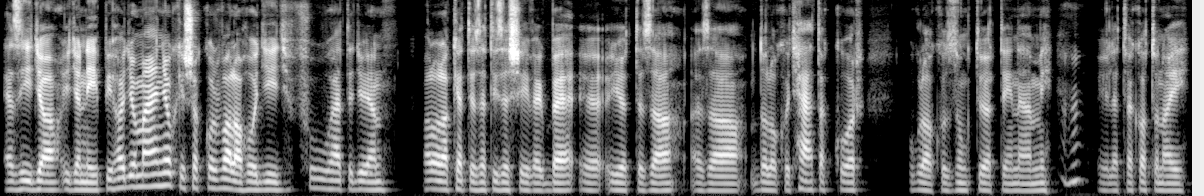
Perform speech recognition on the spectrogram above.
Ez így a, így a népi hagyományok, és akkor valahogy így, fú, hát egy olyan, valahol a 2010-es években jött ez a, ez a dolog, hogy hát akkor foglalkozzunk történelmi, uh-huh. illetve katonai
